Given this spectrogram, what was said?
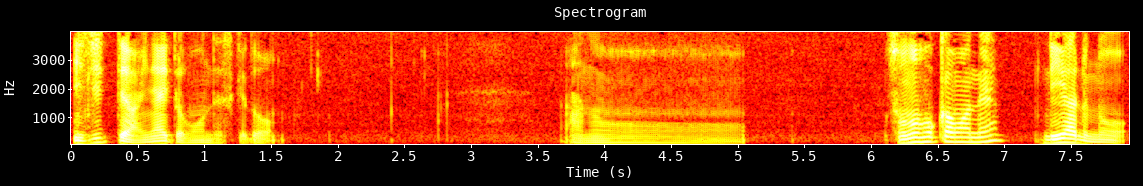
いじってはいないと思うんですけどあのー、その他はねリアルの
